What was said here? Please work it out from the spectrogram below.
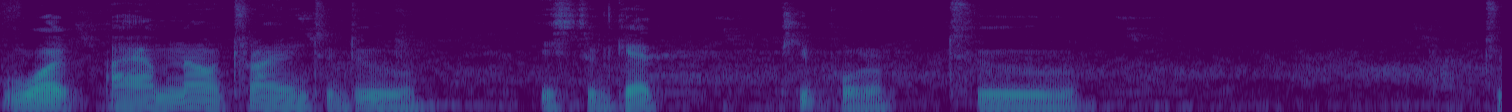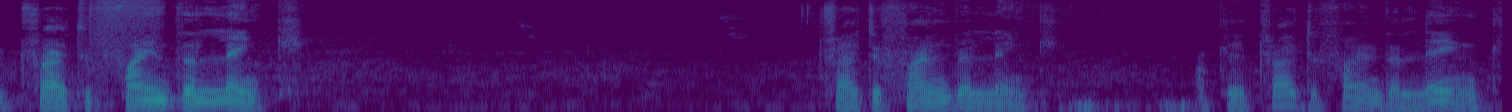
what I am now trying to do is to get people to to try to find the link try to find the link. Okay, try to find the link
